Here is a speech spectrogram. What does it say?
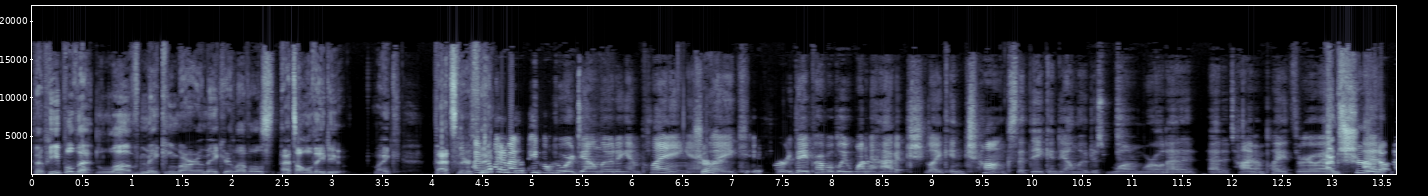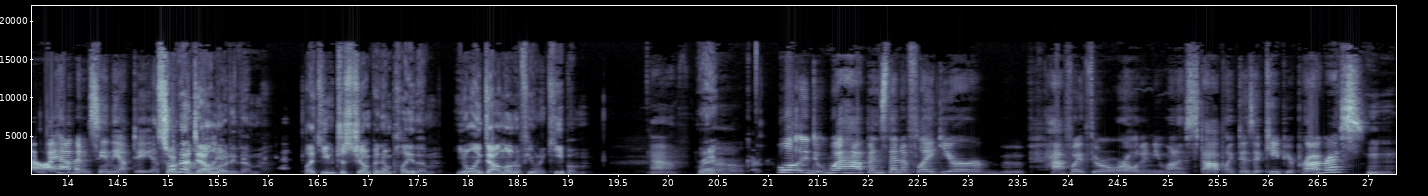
The people that love making Mario Maker levels, that's all they do. Like that's their I'm thing. talking about the people who are downloading and playing it. Sure. Like if- they probably want to have it ch- like in chunks that they can download just one world at a, at a time and play through it. I'm sure. I don't know. I haven't seen the update yet. so I'm not like- downloading them. Like you just jump in and play them. You only download them if you want to keep them, Oh. right? Oh, okay. Well, it- what happens then if like you're halfway through a world and you want to stop? Like, does it keep your progress? Mm-mm.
